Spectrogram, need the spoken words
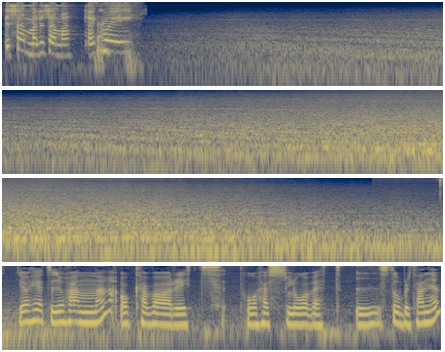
Detsamma, detsamma. Tack, tack. och hej. Jag heter Johanna och har varit på höstlovet i Storbritannien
